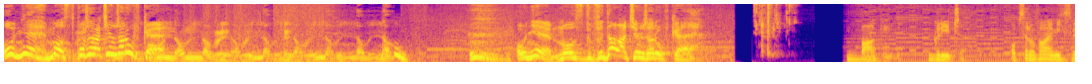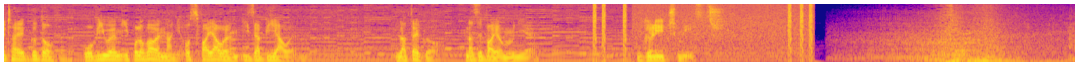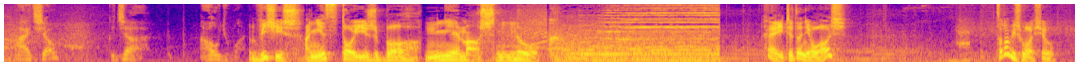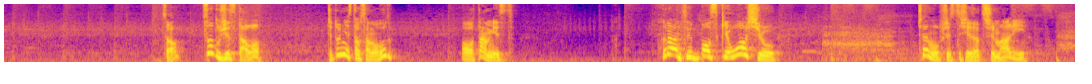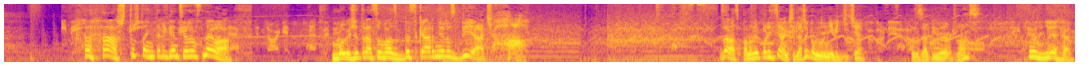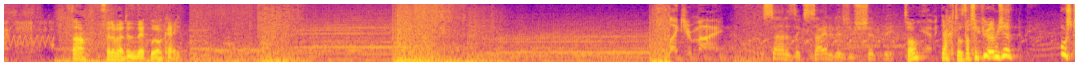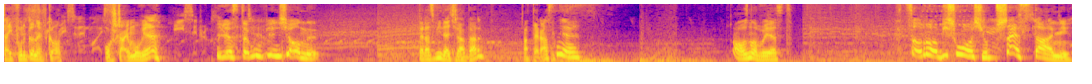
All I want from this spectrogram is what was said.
O nie! Most pożera ciężarówkę! Nom, nom, nom, nom, nom, nom, nom, nom. O nie! Most wydala ciężarówkę! Bugi, glicze. Obserwowałem ich zwyczaje godowe, łowiłem i polowałem na nie, oswajałem i zabijałem. Dlatego nazywają mnie Glitchmistrz. All right, show. Wisisz, a nie stoisz, bo nie masz nóg. Hej, czy to nie łoś? Co robisz, łosiu? Co? Co tu się stało? Czy tu nie stał samochód? O, tam jest. Rany boskie, łosiu! Czemu wszyscy się zatrzymali? Haha, sztuczna inteligencja zasnęła. Mogę się teraz u was bezkarnie rozbijać. Ha! Zaraz, panowie policjanci, dlaczego mnie nie widzicie? Zabiłem was? O nie. A, serwery zdechły, okej. be. Co? Jak to? Zaczepiłem się? Puszczaj, furgonetko. Puszczaj, mówię. Jestem uwięziony. Teraz widać radar, a teraz nie. O, znowu jest. Co robisz, łosiu? Przestań!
